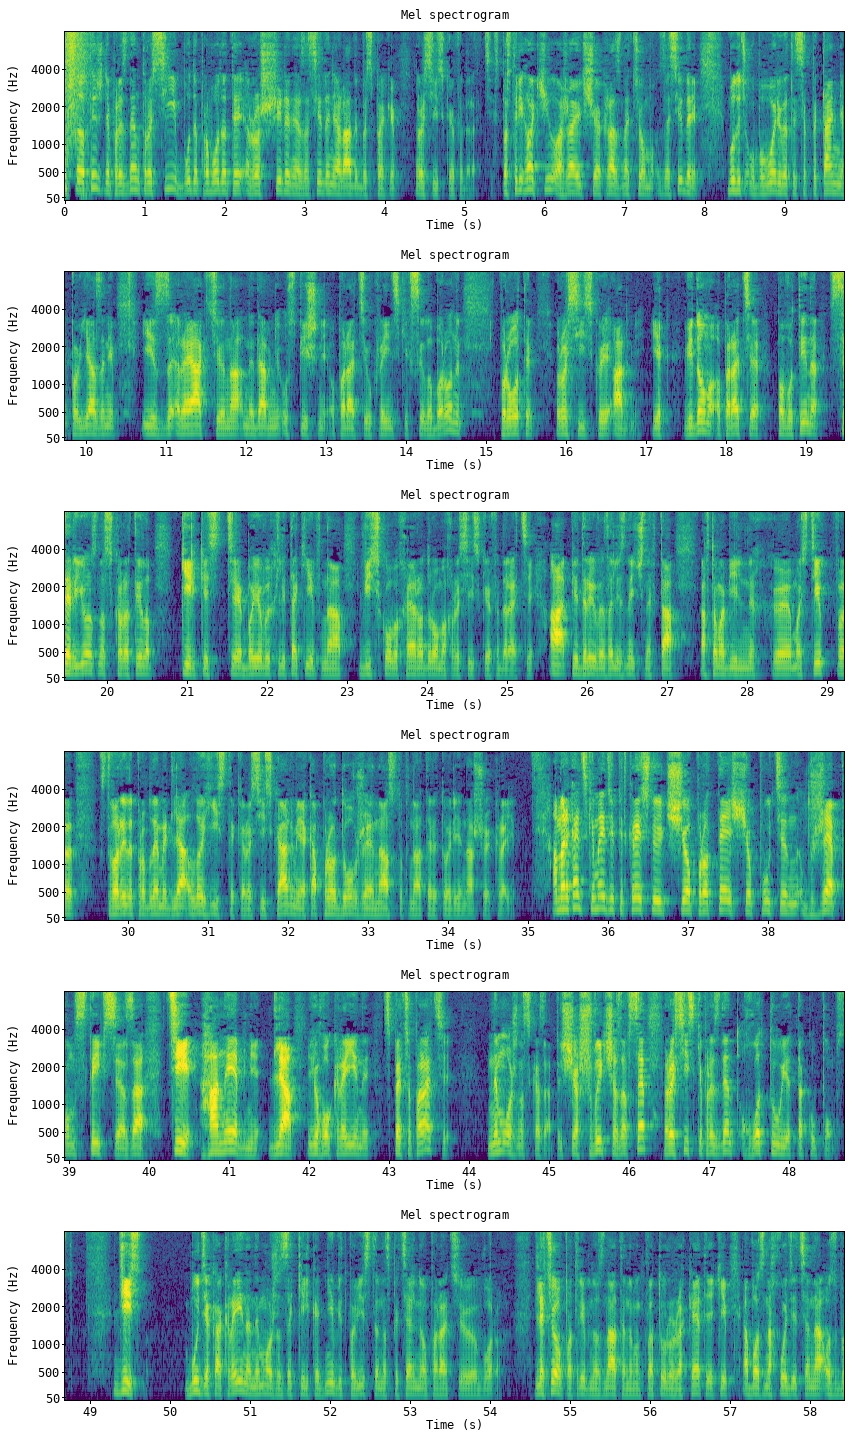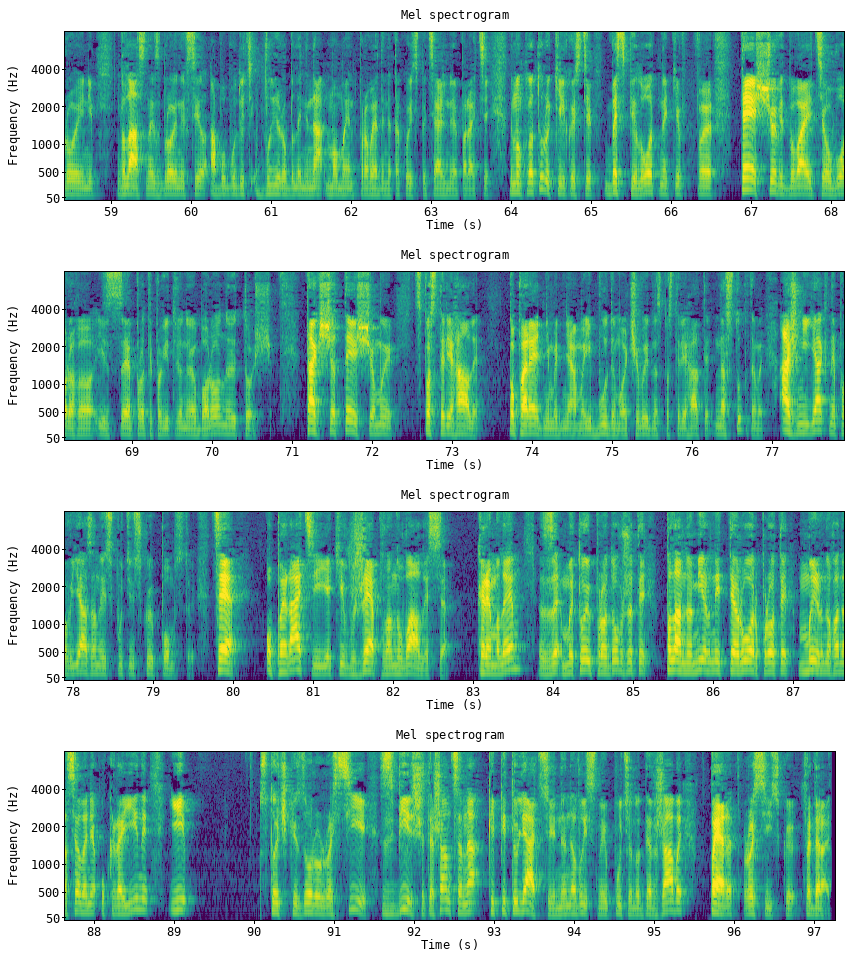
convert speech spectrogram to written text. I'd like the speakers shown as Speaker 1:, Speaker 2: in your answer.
Speaker 1: Наступного тижня президент Росії буде проводити розширене засідання Ради безпеки Російської Федерації. Спостерігачі вважають, що якраз на цьому засіданні будуть обговорюватися питання пов'язані із реакцією на недавні успішні операції українських сил оборони проти російської армії. Як відомо, операція Павутина серйозно скоротила кількість бойових літаків на військових аеродромах Російської Федерації, а підриви залізничних та автомобільних е, мостів е, створили проблеми для логістики російської армії, яка продовжує наступ на території нашої країни. Американські медіа підкреслюють, що про те, що Путін вже помстився за ці ганебні для його країни спецоперації, не можна сказати, що швидше за все російський президент готує таку помсту. Дійсно, будь-яка країна не може за кілька днів відповісти на спеціальну операцію ворога. Для цього потрібно знати номенклатуру ракет, які або знаходяться на озброєнні власних збройних сил, або будуть вироблені на момент проведення такої спеціальної операції. Номенклатуру кількості безпілотників, е, те, що відбувається у ворога із е, протиповітряною обороною, тощо. Так що те, що ми спостерігали попередніми днями і будемо очевидно спостерігати наступними, аж ніяк не пов'язано із путінською помстою. Це операції, які вже планувалися. Кремлем з метою продовжити планомірний терор проти мирного населення України і з точки зору Росії збільшити шанси на капітуляцію ненависної Путіну держави перед Російською Федерацією.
